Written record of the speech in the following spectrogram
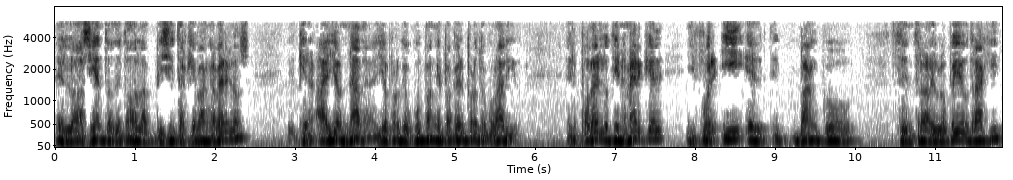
en los asientos de todas las visitas que van a verlos, que a ellos nada, ellos porque ocupan el papel protocolario. El poder lo tiene Merkel y, y el Banco Central Europeo, Draghi,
